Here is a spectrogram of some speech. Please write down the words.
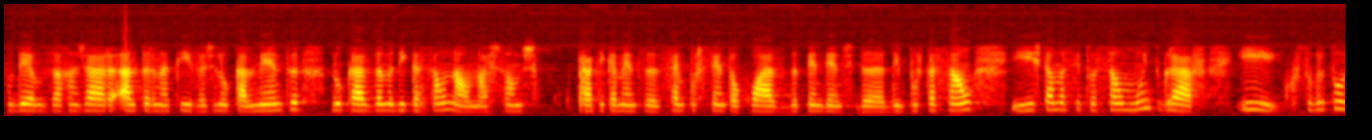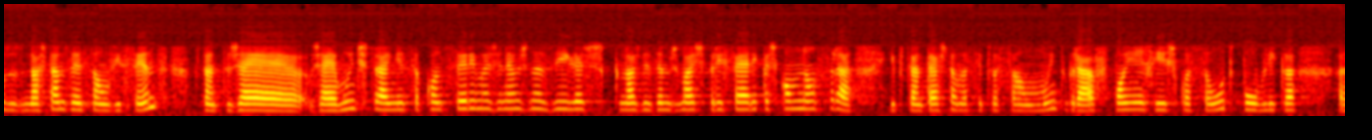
podemos arranjar alternativas localmente, no caso da medicação não, nós somos praticamente 100% ou quase dependentes de, de, importação e isto é uma situação muito grave e, sobretudo, nós estamos em São Vicente, Portanto, já é, já é muito estranho isso acontecer. Imaginemos nas ilhas que nós dizemos mais periféricas, como não será. E, portanto, esta é uma situação muito grave, põe em risco a saúde pública, a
